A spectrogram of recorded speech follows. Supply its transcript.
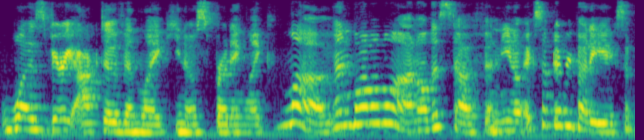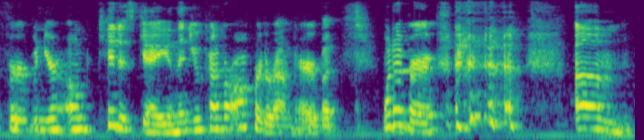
was very active and like you know spreading like love and blah blah blah and all this stuff and you know accept everybody except for when your own kid is gay and then you kind of are awkward around her but whatever um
